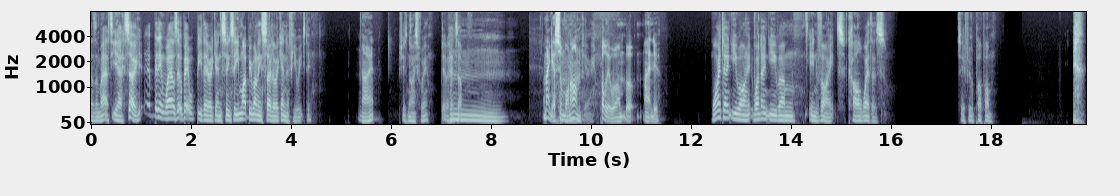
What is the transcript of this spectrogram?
Doesn't matter. Yeah. So been in Wales. It'll be, it'll be there again soon. So you might be running solo again in a few weeks, dude, All right. which is nice for you. Bit of a heads up. Mm. I might get someone on. Probably won't, but might do. Why don't you? Why don't you um invite Carl Weathers? See if he'll pop on.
